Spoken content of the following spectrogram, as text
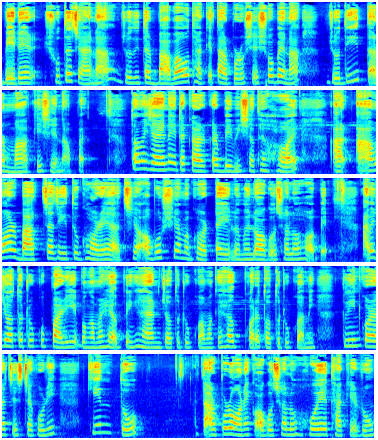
বেডে শুতে চায় না। যদি তার বাবাও থাকে তারপরও সে শোবে না। যদি তার মাকে সে না পায়। তো আমি জানি না এটা কার কার বেবির সাথে হয়। আর আমার বাচ্চা যেহেতু ঘরে আছে, অবশ্যই আমার ঘরটা এলোমেলো অগোছালো হবে। আমি যতটুকু পারি এবং আমার হেল্পিং হ্যান্ড যতটুকু আমাকে হেল্প করে, ততটুকু আমি ক্লিন করার চেষ্টা করি। কিন্তু তারপরও অনেক অগোছালো হয়ে থাকে রুম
